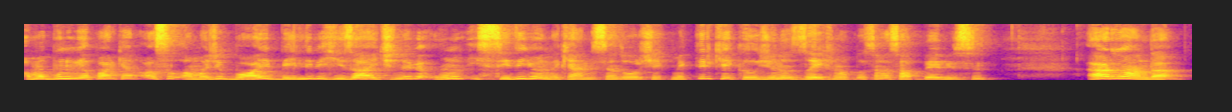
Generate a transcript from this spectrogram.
Ama bunu yaparken asıl amacı boğayı belli bir hiza içinde ve onun istediği yönde kendisine doğru çekmektir ki kılıcının zayıf noktasına saplayabilsin. Erdoğan da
